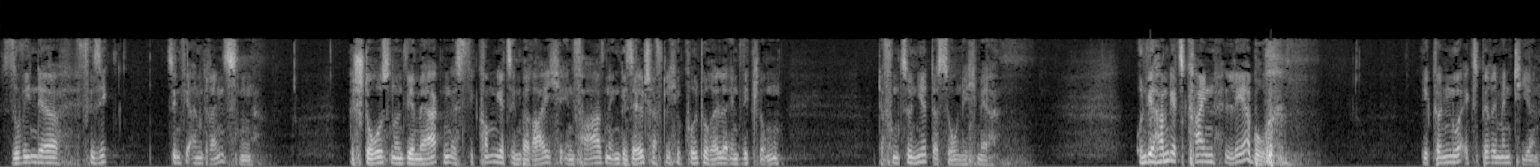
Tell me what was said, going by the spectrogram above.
so wie in der Physik sind wir an Grenzen gestoßen und wir merken es, wir kommen jetzt in Bereiche, in Phasen, in gesellschaftliche, kulturelle Entwicklungen. Da funktioniert das so nicht mehr. Und wir haben jetzt kein Lehrbuch. Wir können nur experimentieren.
